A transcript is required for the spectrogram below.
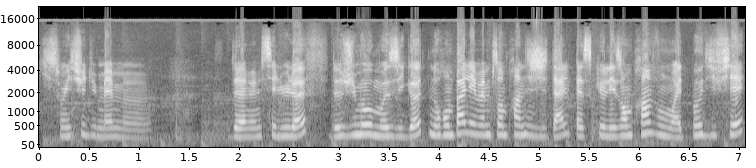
qui sont issus du même de la même cellule œuf, de jumeaux homozygotes, n'auront pas les mêmes empreintes digitales parce que les empreintes vont être modifiées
